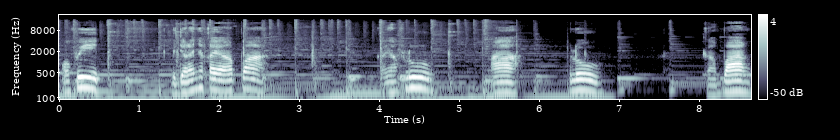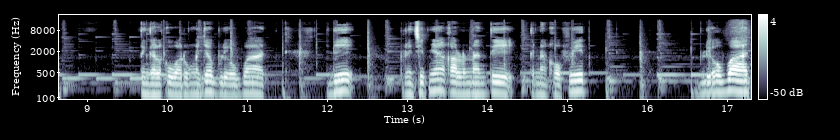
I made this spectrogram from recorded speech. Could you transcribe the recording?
Covid gejalanya kayak apa? Kayak flu. Ah flu. Gampang. Tinggal ke warung aja beli obat. Jadi prinsipnya kalau nanti kena covid beli obat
